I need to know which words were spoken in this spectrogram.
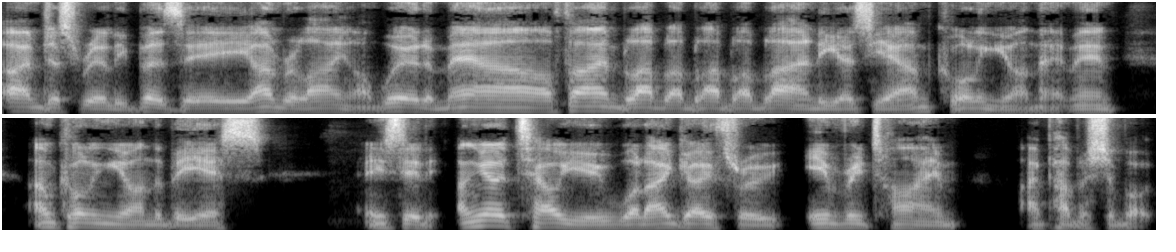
I'm just really busy. I'm relying on word of mouth. I'm blah, blah, blah, blah, blah. And he goes, yeah, I'm calling you on that, man. I'm calling you on the BS. And he said, I'm going to tell you what I go through every time I publish a book.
